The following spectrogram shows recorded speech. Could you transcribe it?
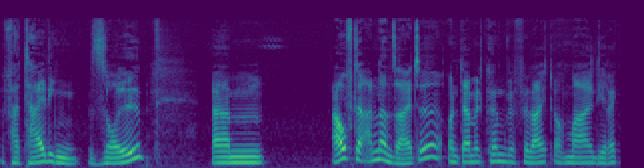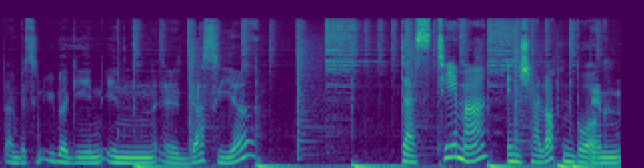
verteidigen soll. Ähm, auf der anderen Seite, und damit können wir vielleicht auch mal direkt ein bisschen übergehen in äh, das hier. Das Thema in Charlottenburg. Denn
